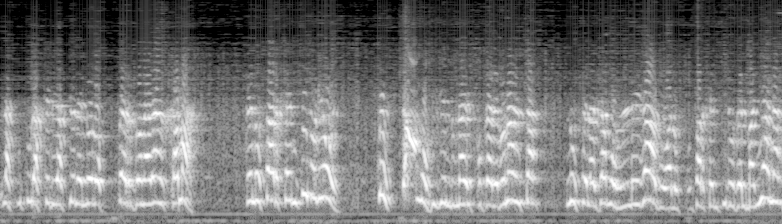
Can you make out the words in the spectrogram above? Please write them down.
las futuras generaciones no los perdonarán jamás que los argentinos de hoy, que estamos viviendo una época de bonanza, no se la hayamos legado a los argentinos del mañana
